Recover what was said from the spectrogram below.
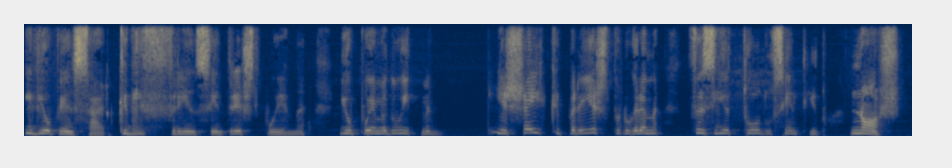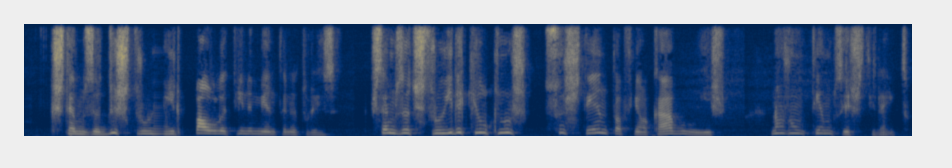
e de eu pensar que diferença entre este poema e o poema do Whitman. E achei que para este programa fazia todo o sentido. Nós, que estamos a destruir paulatinamente a natureza, estamos a destruir aquilo que nos sustenta, ao fim e ao cabo, Luís, nós não temos este direito.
